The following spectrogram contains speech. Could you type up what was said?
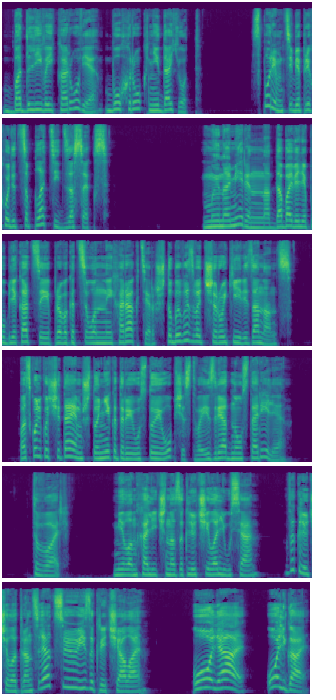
«Бодливой корове бог рог не дает. Спорим, тебе приходится платить за секс». Мы намеренно добавили публикации провокационный характер, чтобы вызвать широкий резонанс, поскольку считаем, что некоторые устои общества изрядно устарели. «Тварь!» – меланхолично заключила Люся. Выключила трансляцию и закричала. «Оля! «Ольга,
